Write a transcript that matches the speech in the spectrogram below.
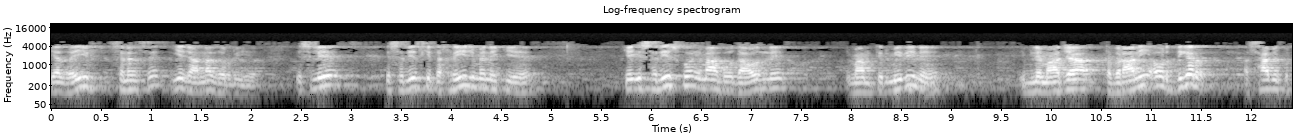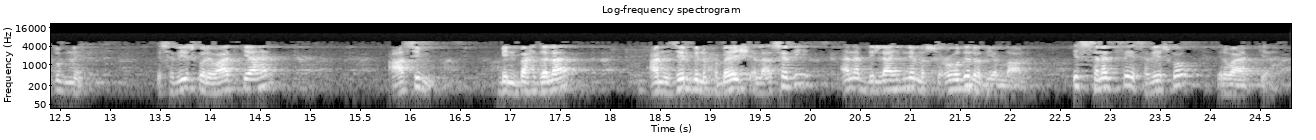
یا ضعیف سند سے؟ یہ جاننا ضروری ہے۔ اس لیے اس حدیث کی تخریج میں نے کی ہے کہ اس حدیث کو امام ابو داود نے، امام ترمیدی نے ابن ماجہ تبرانی اور دیگر اصحاب کتب نے اس حدیث کو روایت کیا ہے۔ عاصم بن بہدلہ، عن زر بن حبیش الاسدی، عن عبداللہ بن مسعود رضی اللہ عنہ۔ اس سند سے اس حدیث کو روایت کیا ہے۔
